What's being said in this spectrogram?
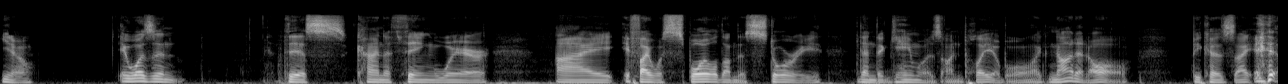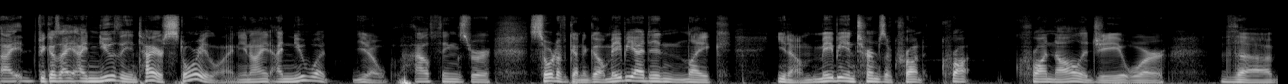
you know, it wasn't this kind of thing where I, if I was spoiled on the story, then the game was unplayable. Like, not at all because I, I because I, I knew the entire storyline. You know, I, I knew what you know how things were sort of gonna go. Maybe I didn't like, you know, maybe in terms of chron- chron- chronology or the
